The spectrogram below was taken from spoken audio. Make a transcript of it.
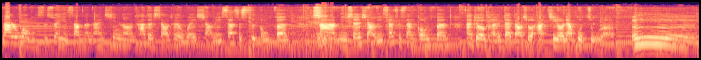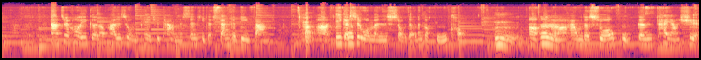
那如果五十岁以上的男性呢，他的小腿围小于三十四公分，那女生小于三十三公分，那就有可能代表说他肌肉量不足了。嗯，那最后一个的话，就是我们可以去看我们身体的三个地方。好啊，第一个是我们手的那个虎口。嗯嗯，然后还有我们的锁骨跟太阳穴。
